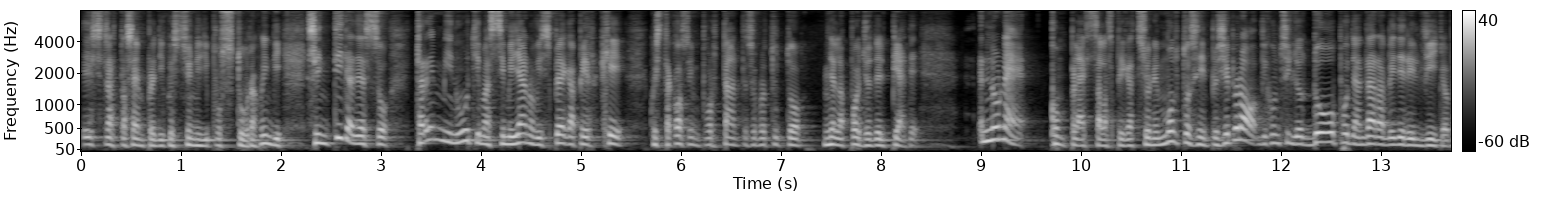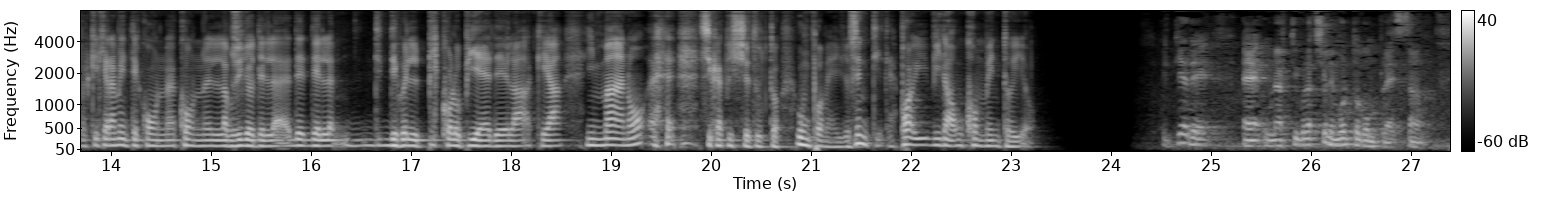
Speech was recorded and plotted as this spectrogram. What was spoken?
e si tratta sempre di questioni di postura. Quindi sentite adesso tre minuti, Massimiliano vi spiega perché questa cosa è importante, soprattutto nell'appoggio del piede. Non è complessa la spiegazione, è molto semplice, però vi consiglio dopo di andare a vedere il video, perché chiaramente con, con l'ausilio del, del, del, di quel piccolo piede là che ha in mano eh, si capisce tutto un po' meglio. Sentite, poi vi do un commento io. Il piede è un'articolazione molto complessa.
